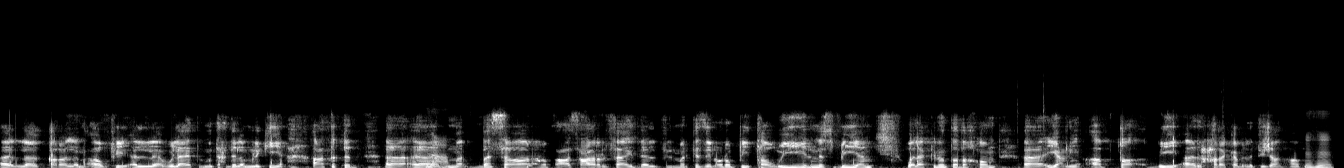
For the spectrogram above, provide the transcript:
القاره أو في الولايات المتحدة الأمريكية. أعتقد نعم. مسار رفع أسعار الفائدة في المركز الأوروبي طويل نسبيا ولكن التضخم يعني أبطأ بالحركة بالاتجاه الهابط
